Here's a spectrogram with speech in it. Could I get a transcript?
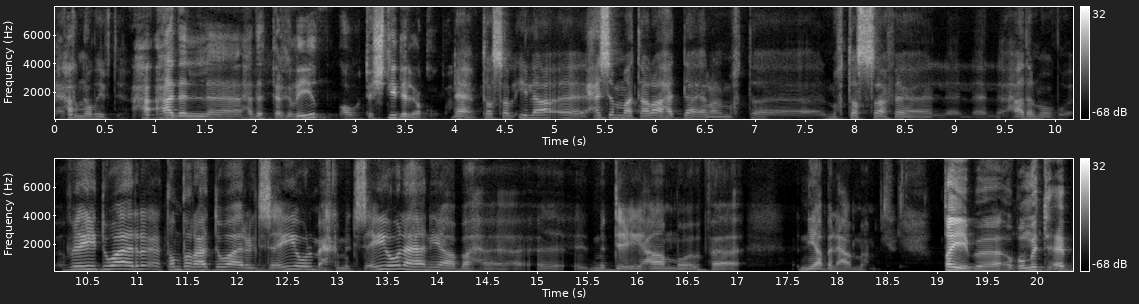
حكم وظيفته. هذا هذا التغليظ أو تشديد العقوبة. نعم تصل إلى حسب ما تراها الدائرة المختصة في هذا الموضوع. في دوائر تنظرها الدوائر الجزائيه والمحكمة الجزائيه ولها نيابة آه، مدعي عام فالنيابه العامة. طيب أبو متعب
